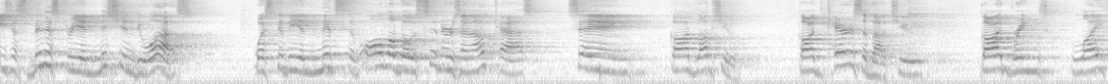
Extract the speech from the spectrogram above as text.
Jesus' ministry and mission to us was to be in the midst of all of those sinners and outcasts, saying, God loves you. God cares about you. God brings life,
